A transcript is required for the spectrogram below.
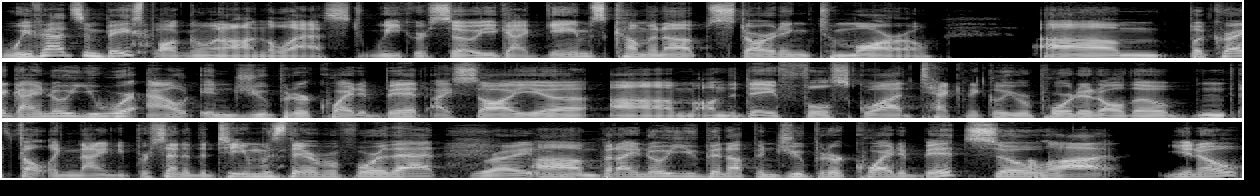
we've had some baseball going on the last week or so. You got games coming up starting tomorrow. Um, but Craig, I know you were out in Jupiter quite a bit. I saw you um, on the day full squad technically reported, although it felt like 90% of the team was there before that. Right. Um, but I know you've been up in Jupiter quite a bit. So a lot. You know,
